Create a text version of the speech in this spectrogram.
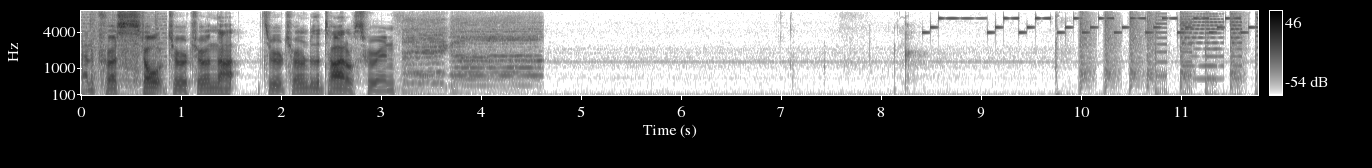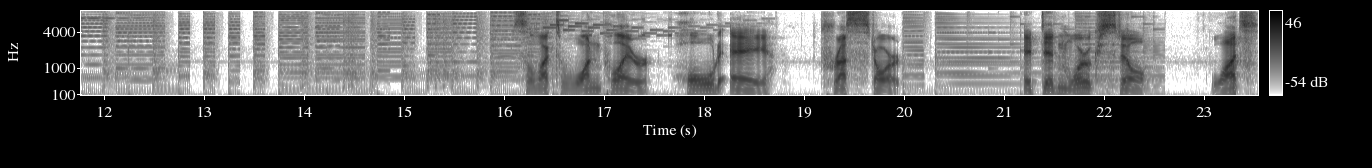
And press Start to return the to return to the title screen. Select one player, hold A, press start. It didn't work still. What?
